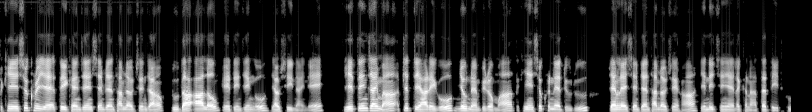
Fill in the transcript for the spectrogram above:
သခင်ရှုခရစ်ရဲ့အသေးခံခြင်းရှင်ပြန်ထမြောက်ခြင်းကြောင့်လူသားအလုံးကယ်တင်ခြင်းကို ရောက်ရှိနိုင်တယ်။ရေသင်းချိုင်းမှာအပြစ်တရားတွေကိုမြုပ်နှံပြီးတော့မှသခင်ရှုခရစ်နဲ့အတူတူပြန်လည်ရှင်ပြန်ထမြောက်ခြင်းဟာယနေ့ချင်းရဲ့လက္ခဏာသက်သေတစ်ခု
